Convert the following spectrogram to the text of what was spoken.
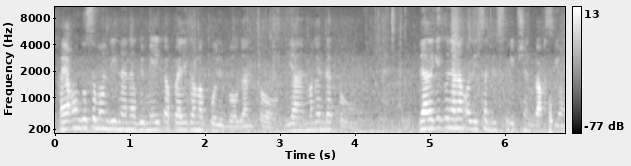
Kaya kung gusto mo hindi na nag-makeup, pwede ka magpulbo, ganito. Yan, maganda to. Lalagay ko na lang ulit sa description box yung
